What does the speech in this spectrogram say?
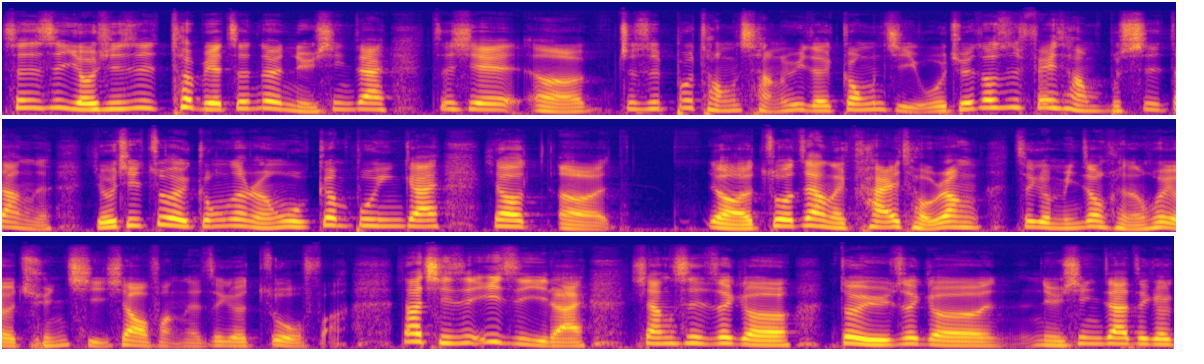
甚至是尤其是特别针对女性在这些呃就是不同场域的攻击，我觉得都是非常不适当的，尤其作为公众人物，更不应该。要呃。呃，做这样的开头，让这个民众可能会有群起效仿的这个做法。那其实一直以来，像是这个对于这个女性在这个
